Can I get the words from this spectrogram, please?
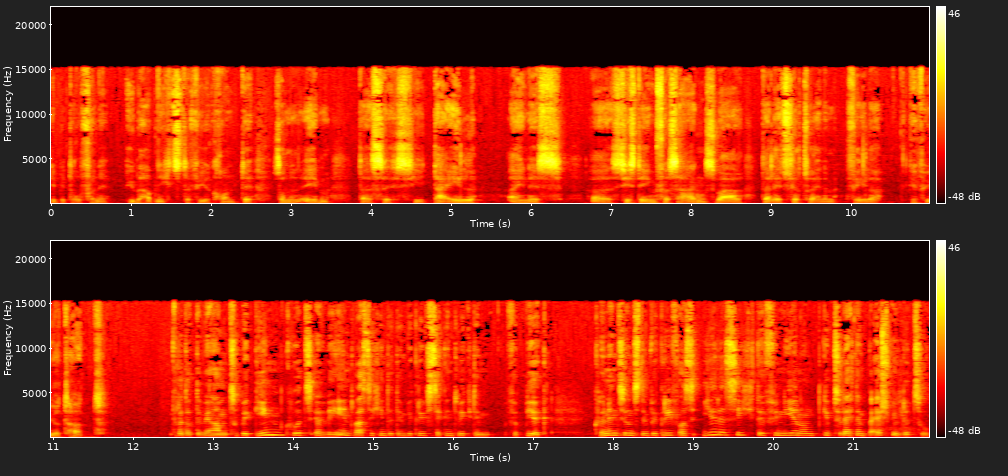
die Betroffene, überhaupt nichts dafür konnte, sondern eben, dass sie Teil eines äh, Systemversagens war, der letztlich zu einem Fehler geführt hat. Frau Doktor, wir haben zu Beginn kurz erwähnt, was sich hinter dem Begriff Second Victim verbirgt. Können Sie uns den Begriff aus Ihrer Sicht definieren und gibt es vielleicht ein Beispiel dazu?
